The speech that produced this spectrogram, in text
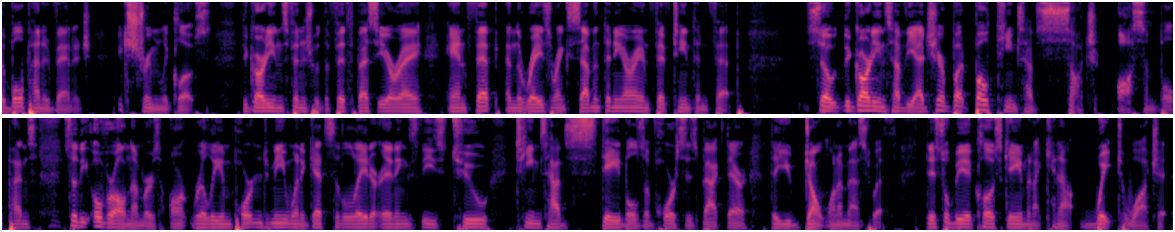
The bullpen advantage extremely close. The Guardians finished with the fifth best ERA and FIP, and the Rays rank seventh in ERA and 15th in FIP. So the Guardians have the edge here, but both teams have such awesome bullpens. So the overall numbers aren't really important to me. When it gets to the later innings, these two teams have stables of horses back there that you don't want to mess with. This will be a close game, and I cannot wait to watch it.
